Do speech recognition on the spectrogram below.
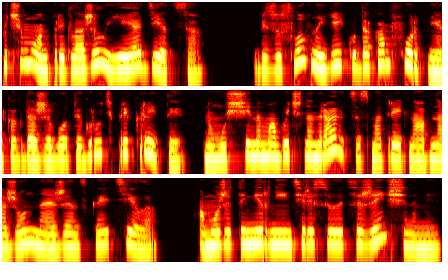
Почему он предложил ей одеться? Безусловно, ей куда комфортнее, когда живот и грудь прикрыты, но мужчинам обычно нравится смотреть на обнаженное женское тело. А может, и мир не интересуется женщинами?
